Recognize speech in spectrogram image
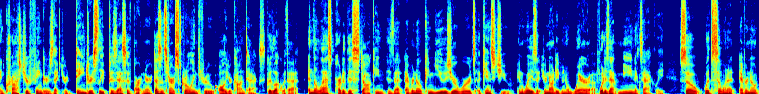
and crossed your fingers that your dangerously possessive partner doesn't start scrolling through all your contacts. Good luck with that. And the last part of this stalking is that Evernote can use your words against you in ways that you're not even aware of. What does that mean exactly? So, would someone at Evernote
